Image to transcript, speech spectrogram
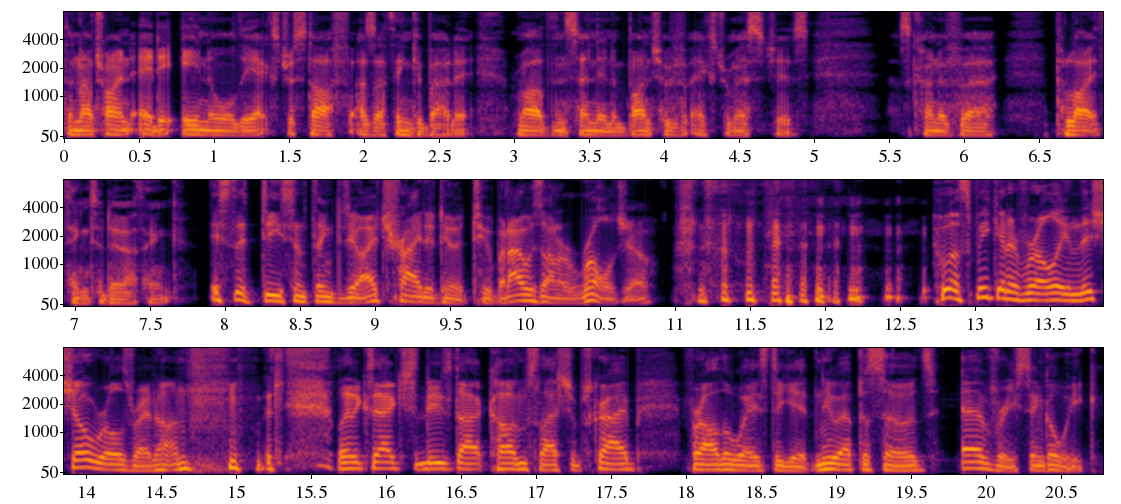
then I'll try and edit in all the extra stuff as I think about it rather than sending a bunch of extra messages. That's kind of a polite thing to do, I think. It's the decent thing to do. I try to do it too, but I was on a roll, Joe. well, speaking of rolling, this show rolls right on. LinuxActionNews.com slash subscribe for all the ways to get new episodes every single week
